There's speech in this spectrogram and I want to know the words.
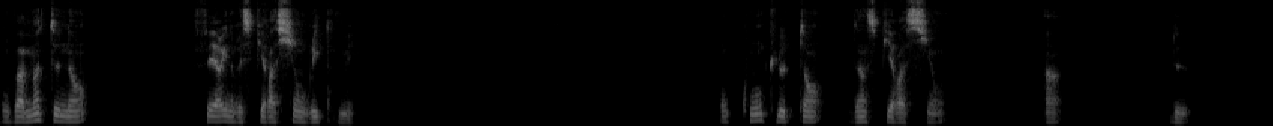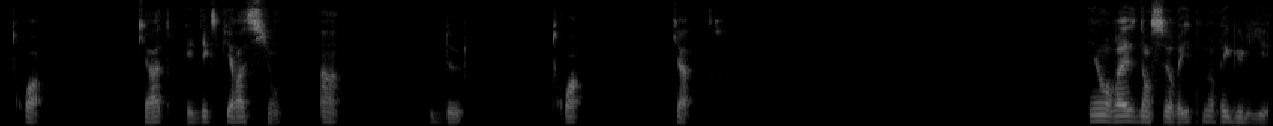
On va maintenant faire une respiration rythmée. On compte le temps d'inspiration. 1, 2, 3, 4 et d'expiration. 1, 2, 3, 4. Et on reste dans ce rythme régulier.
